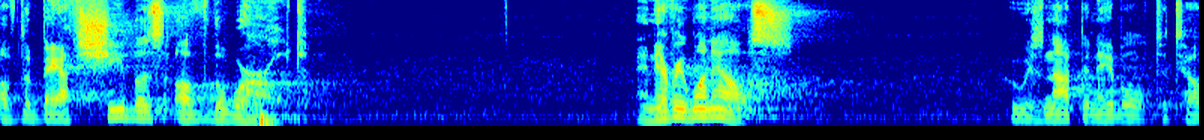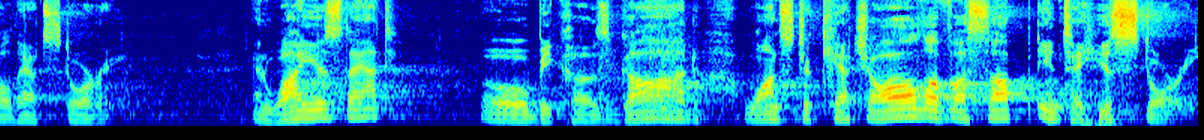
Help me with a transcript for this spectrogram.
of the Bathshebas of the world and everyone else who has not been able to tell that story. And why is that? Oh, because God wants to catch all of us up into His story,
